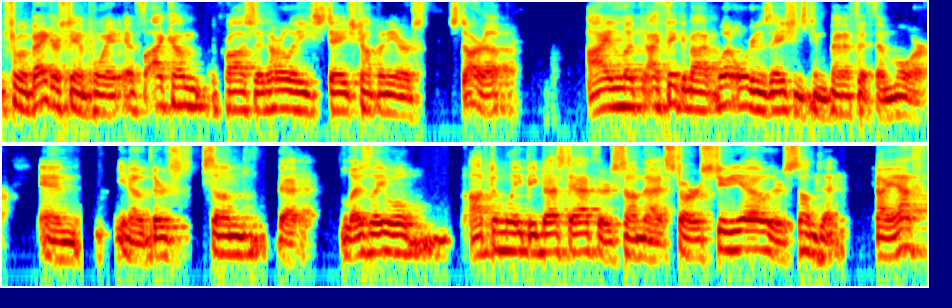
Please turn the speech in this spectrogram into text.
from a banker standpoint, if I come across an early stage company or startup, I look, I think about what organizations can benefit them more. And, you know, there's some that Leslie will optimally be best at. There's some that Starter Studio, there's some that IF,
